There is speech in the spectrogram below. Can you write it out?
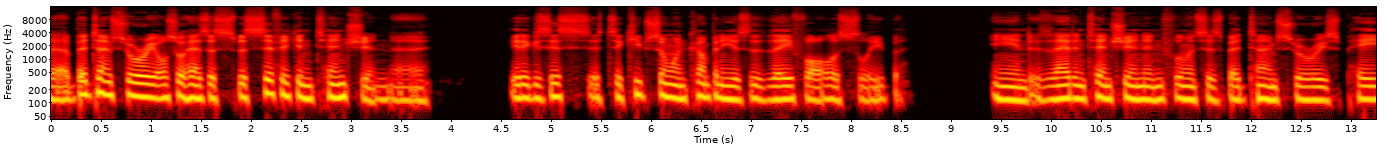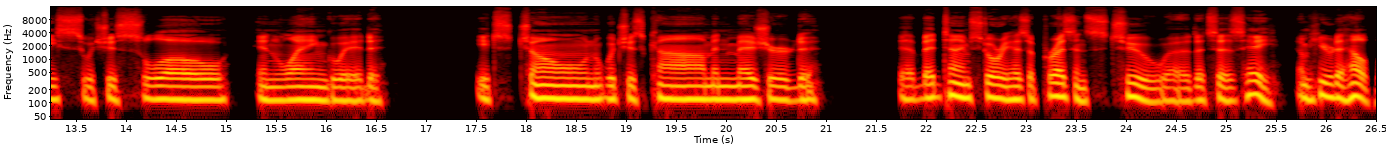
uh, bedtime story also has a specific intention. Uh, it exists to keep someone company as they fall asleep. And that intention influences bedtime stories' pace, which is slow and languid, its tone, which is calm and measured. A bedtime story has a presence, too, uh, that says, Hey, I'm here to help.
